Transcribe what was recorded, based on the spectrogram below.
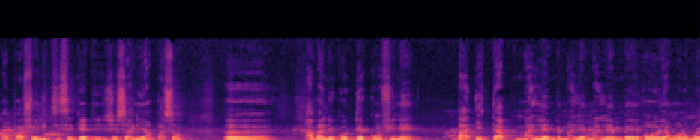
papa félix tshisekedi je sali en passant euh, abandi kodéconfine baétape malembe malembe malembe oyo yango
